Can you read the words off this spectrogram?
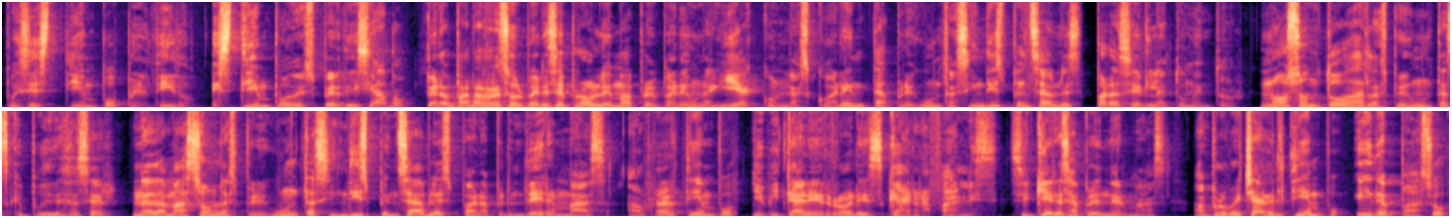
pues es tiempo perdido, es tiempo desperdiciado. Pero para resolver ese problema, preparé una guía con las 40 preguntas indispensables para hacerle a tu mentor. No son todas las preguntas que puedes hacer, nada más son las preguntas indispensables para aprender más, ahorrar tiempo y evitar errores garrafales. Si quieres aprender más, aprovechar el tiempo y de paso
